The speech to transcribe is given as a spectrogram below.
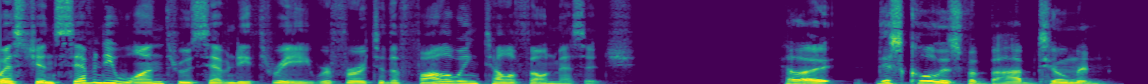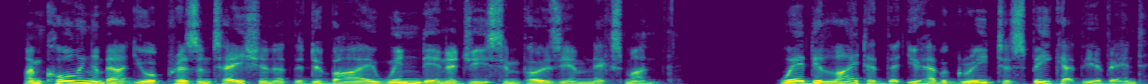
Questions 71 through 73 refer to the following telephone message. Hello, this call is for Barb Tillman. I'm calling about your presentation at the Dubai Wind Energy Symposium next month. We're delighted that you have agreed to speak at the event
